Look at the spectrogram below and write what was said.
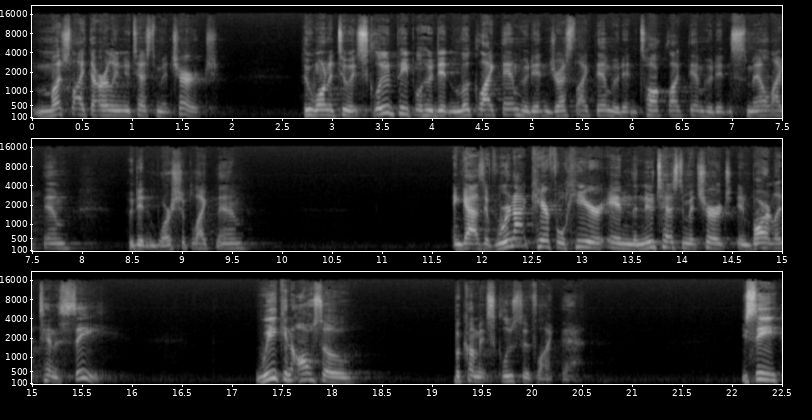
much like the early New Testament church who wanted to exclude people who didn't look like them, who didn't dress like them, who didn't talk like them, who didn't smell like them, who didn't worship like them. And guys, if we're not careful here in the New Testament church in Bartlett, Tennessee, we can also become exclusive like that. You see,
